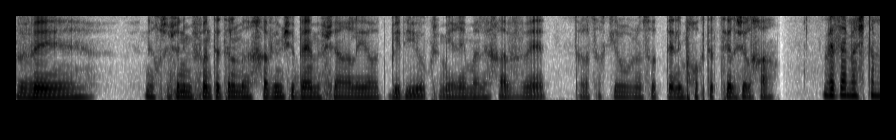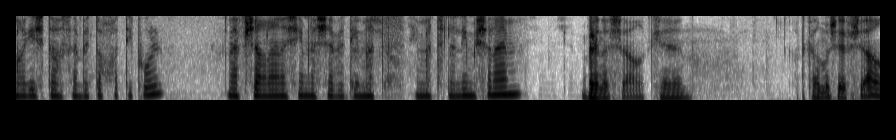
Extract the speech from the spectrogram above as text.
ואני חושב שאני מפנטץ על מרחבים שבהם אפשר להיות בדיוק, שמאירים עליך, ואתה לא צריך כאילו לנסות למחוק את הצל שלך. וזה מה שאתה מרגיש שאתה עושה בתוך הטיפול? מאפשר לאנשים לשבת עם, הצ... עם הצללים שלהם? בין השאר, כן. עד כמה שאפשר.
